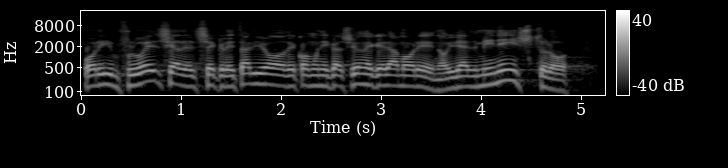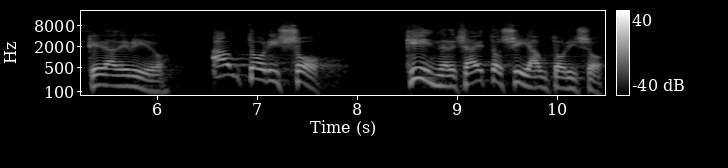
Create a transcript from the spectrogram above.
por influencia del secretario de Comunicaciones que era Moreno y del ministro que era debido, autorizó, Kirchner ya esto sí autorizó,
